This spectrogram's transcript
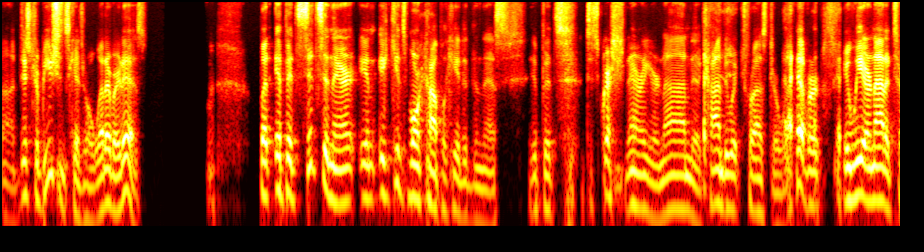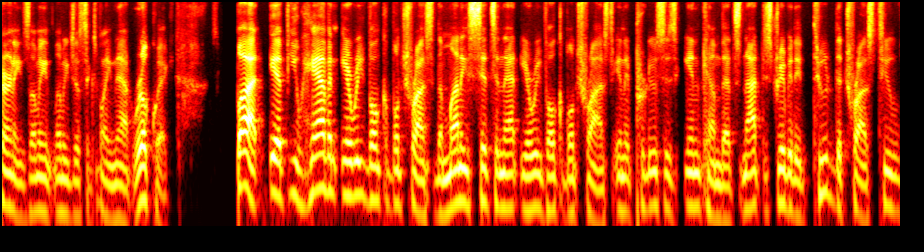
uh, distribution schedule, whatever it is. But if it sits in there and it gets more complicated than this, if it's discretionary or non, a conduit trust or whatever, and we are not attorneys, let me let me just explain that real quick. But if you have an irrevocable trust, the money sits in that irrevocable trust and it produces income that's not distributed to the trust to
